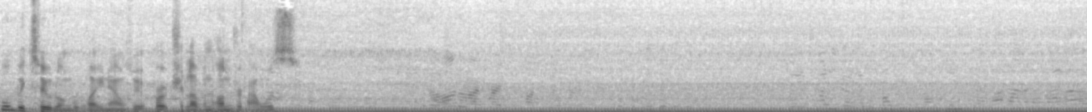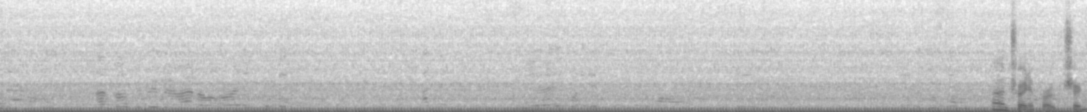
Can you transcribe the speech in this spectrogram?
Won't be too long away now as we approach 1100 hours. And train approaching.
